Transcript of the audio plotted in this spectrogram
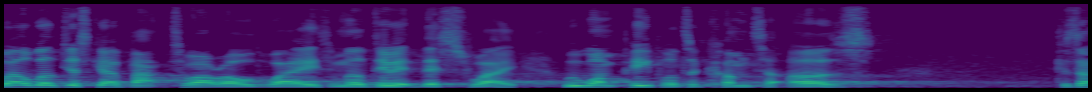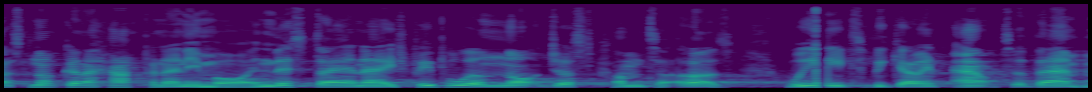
well, we'll just go back to our old ways and we'll do it this way. We want people to come to us. Because that's not going to happen anymore. In this day and age, people will not just come to us. We need to be going out to them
